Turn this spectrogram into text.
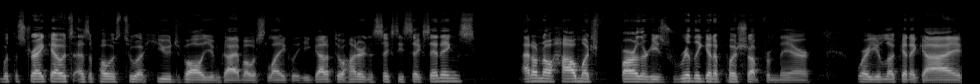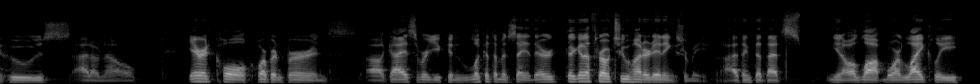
with the strikeouts as opposed to a huge volume guy, most likely. He got up to 166 innings. I don't know how much farther he's really going to push up from there. Where you look at a guy who's, I don't know, Gerrit Cole, Corbin Burnes, uh, guys where you can look at them and say they're they're going to throw 200 innings for me. I think that that's you know a lot more likely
